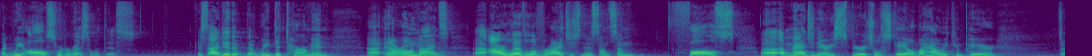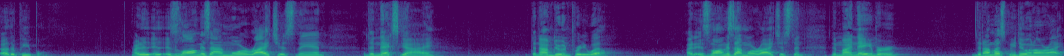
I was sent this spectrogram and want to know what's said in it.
like, we all sort of wrestle with this. This idea that, that we determine uh, in our own minds uh, our level of righteousness on some false, uh, imaginary spiritual scale by how we compare to other people. Right? As long as I'm more righteous than the next guy, then I'm doing pretty well. Right? As long as I'm more righteous than, than my neighbor, then I must be doing all right.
